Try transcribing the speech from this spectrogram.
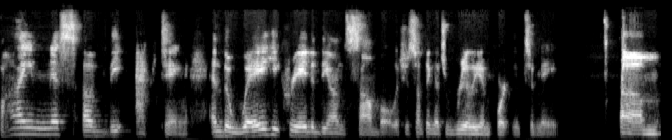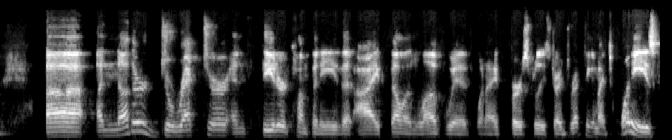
fineness of the acting and the way he created the ensemble, which is something that's really important to me. Um, uh, another director and theater company that I fell in love with when I first really started directing in my 20s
